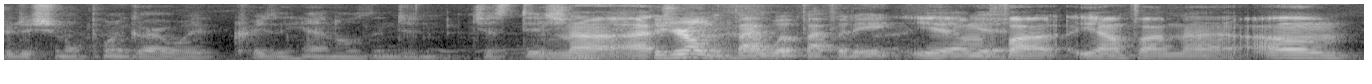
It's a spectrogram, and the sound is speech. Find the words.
traditional point guard with crazy handles and just just dishing? Nah, because you're only five what five foot eight. Yeah, I'm Yeah. five. Yeah, I'm five nine. Um,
